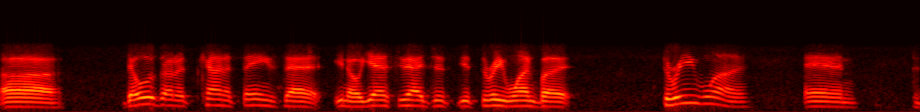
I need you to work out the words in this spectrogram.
uh those are the kind of things that, you know, yes, you had your your three one, but three one and the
